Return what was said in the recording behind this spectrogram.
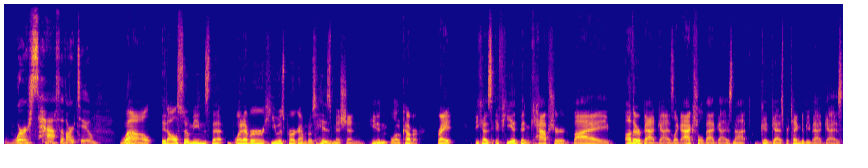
worse half of R2. Well, it also means that whatever he was programmed was his mission, he didn't blow cover, right? Because if he had been captured by other bad guys, like actual bad guys, not good guys pretending to be bad guys,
